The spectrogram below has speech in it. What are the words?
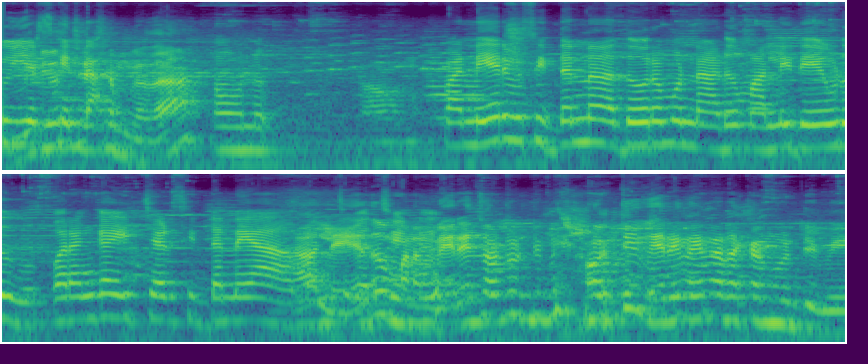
years videos కింద. కదా. అవును. వన్ ఇయర్ సిద్ధన్న దూరం ఉన్నాడు. మళ్ళీ దేవుడు వరంగా ఇచ్చాడు సిద్ధన్నయ్య లేదు మనం. వేరే చోట ఉంటుంది కాబట్టి వేరే వేరే రకంగా ఉంటుంది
